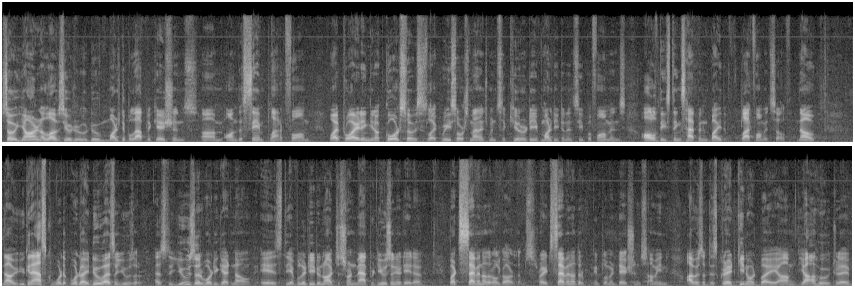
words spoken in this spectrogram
So Yarn allows you to do multiple applications um, on the same platform while providing you know, core services like resource management, security, multi-tenancy performance. All of these things happen by the platform itself. Now, now you can ask, what, what do I do as a user? As the user, what you get now is the ability to not just run MapReduce on your data, but seven other algorithms, right? Seven other implementations. I mean, I was at this great keynote by um, Yahoo today,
